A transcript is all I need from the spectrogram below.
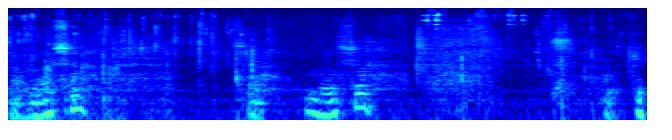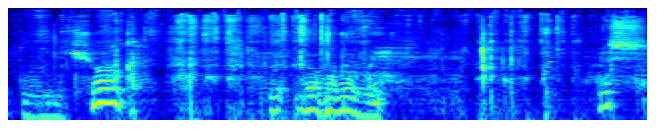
Це мусор. Це мусор. Підплавничок. І до голови. Ось.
